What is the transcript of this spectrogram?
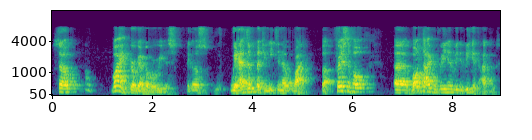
So why programmable readers? Because we have them, but you need to know why. Well, first of all, uh, one type of reader with a Wiegand output.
